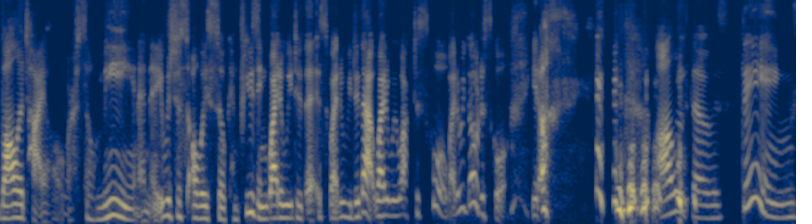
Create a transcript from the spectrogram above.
volatile or so mean? And it was just always so confusing. Why do we do this? Why do we do that? Why do we walk to school? Why do we go to school? You know, all of those things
